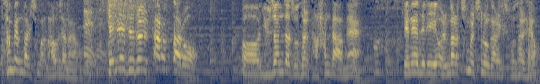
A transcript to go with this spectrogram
300마리씩 막 나오잖아요. 네. 걔네들을 따로따로 어, 유전자 조사를 다 한 다음에 걔네들이 얼마나 춤을 추는가를 조사를 해요.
